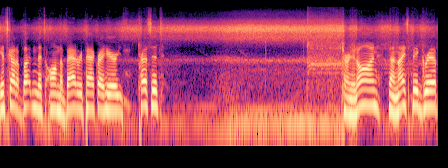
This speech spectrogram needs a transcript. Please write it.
It's got a button that's on the battery pack right here. You press it. Turn it on. got a nice big grip.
